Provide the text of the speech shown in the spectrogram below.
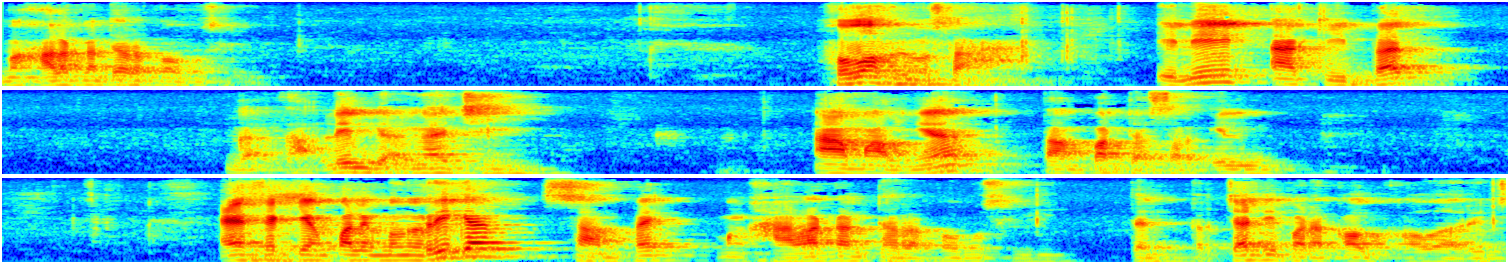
menghalakan darah kaum muslimin. Allahul musta'an. Ini akibat nggak taklim, nggak ngaji. Amalnya tanpa dasar ilmu efek yang paling mengerikan sampai menghalakan darah kaum muslimin dan terjadi pada kaum khawarij,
